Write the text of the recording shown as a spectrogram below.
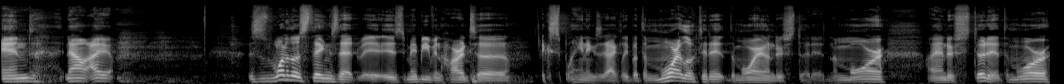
And now I, this is one of those things that is maybe even hard to explain exactly, but the more I looked at it, the more I understood it. And the more I understood it, the more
